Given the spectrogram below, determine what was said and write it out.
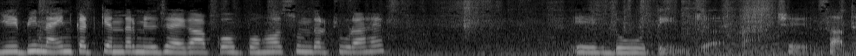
ये भी नाइन कट के अंदर मिल जाएगा आपको। बहुत सुंदर चूड़ा है। एक, दो, तीन, चार, पाँच छ सात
